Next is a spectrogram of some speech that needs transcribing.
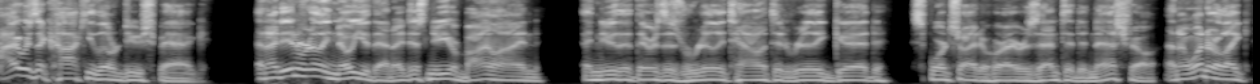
I was a cocky little douchebag and I didn't really know you then. I just knew your byline and knew that there was this really talented, really good sports writer who I resented in Nashville. And I wonder, like,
